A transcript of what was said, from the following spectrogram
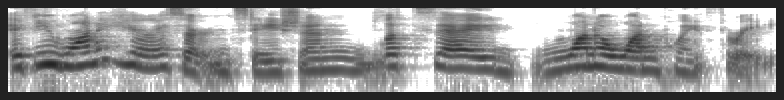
If you want to hear a certain station, let's say 101.3,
